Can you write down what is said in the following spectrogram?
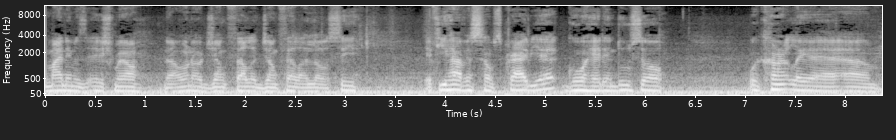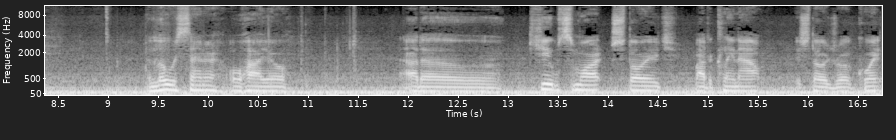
My name is Ishmael, the owner of Junk Fella, Junk Fella LLC. If you haven't subscribed yet, go ahead and do so. We're currently at um, the Lewis Center, Ohio, out of CubeSmart Storage. About to clean out the storage real quick.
